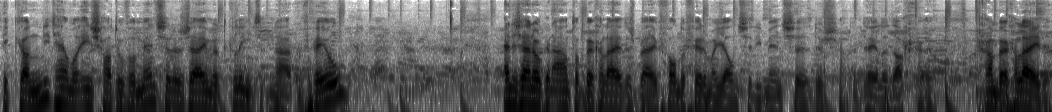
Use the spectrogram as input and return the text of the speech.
Ik kan niet helemaal inschatten hoeveel mensen er zijn, maar het klinkt naar veel. En er zijn ook een aantal begeleiders bij van de firma Jansen die mensen dus de hele dag eh, gaan begeleiden.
